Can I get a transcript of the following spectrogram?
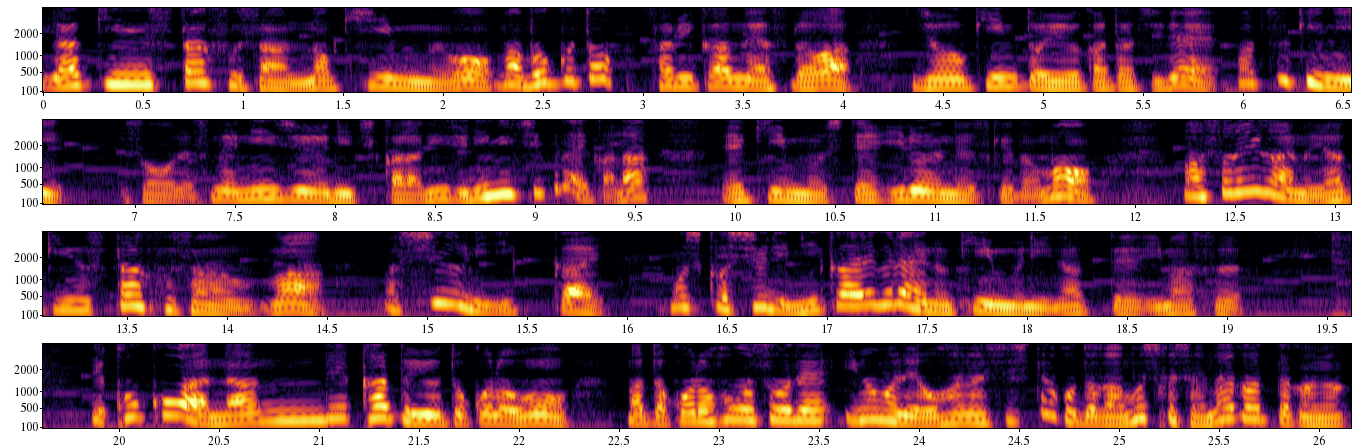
夜勤スタッフさんの勤務を、まあ、僕とサビ館の安田は常勤という形で、まあ、月にそうですね20日から22日ぐらいかな、え勤務しているんですけども、まあ、それ以外の夜勤スタッフさんは、ま週に1回もしくは週に2回ぐらいの勤務になっています。でここは何でかというところをまたこの放送で今までお話ししたことがもしかしたらなかったかな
